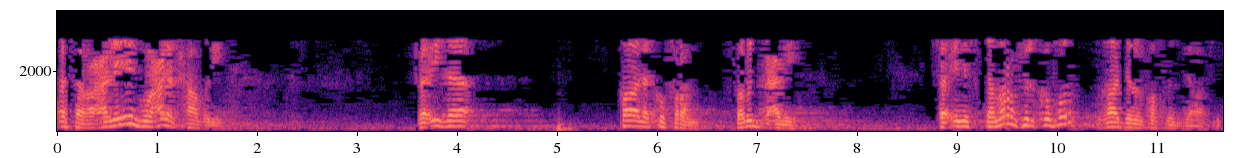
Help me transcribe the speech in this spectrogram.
أثر عليه وعلى الحاضرين. فإذا قال كفرا فرد عليه. فإن استمر في الكفر غادر الفصل الدراسي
